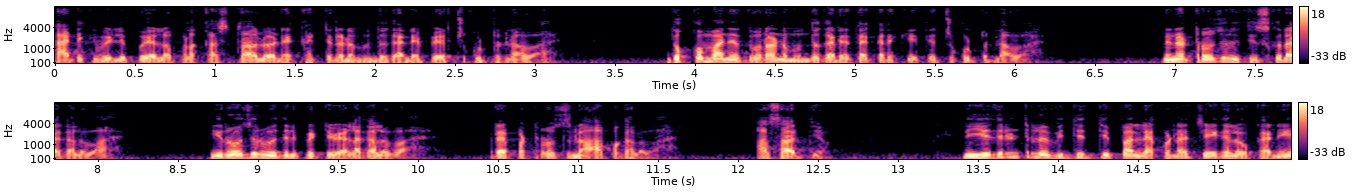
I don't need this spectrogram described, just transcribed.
కాటికి వెళ్ళిపోయే లోపల కష్టాలు అనే కట్టెలను ముందుగానే పేర్చుకుంటున్నావా? దుఃఖం అనే దూరాన్ని ముందుగానే దగ్గరికి తెచ్చుకుంటున్నావా? నిన్నటి రోజును తీసుకురాగలవా? ఈ రోజును వదిలిపెట్టి వెళ్ళగలవా? రేపటి రోజును ఆపగలవా? అసాధ్యం. నీ ఎదురింటిలో విద్యుత్ దీపాలు లేకుండా చేయగలవు కానీ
